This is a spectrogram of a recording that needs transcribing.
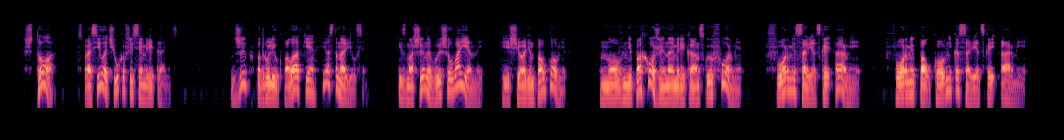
«Что?» — спросил очухавшийся американец. Джип подрулил к палатке и остановился. Из машины вышел военный, еще один полковник, но в непохожей на американскую форме, в форме советской армии, в форме полковника советской армии.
